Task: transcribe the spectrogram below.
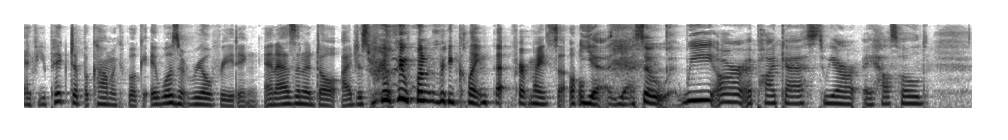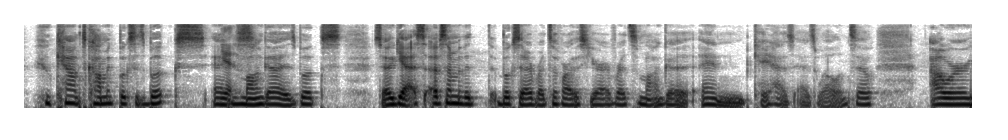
if you picked up a comic book, it wasn't real reading. And as an adult, I just really want to reclaim that for myself. Yeah, yeah. So we are a podcast. We are a household who counts comic books as books and Yes. manga as books. So yes, of some of the books that I've read so far this year, I've read some manga, and Kate has as well. And so our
